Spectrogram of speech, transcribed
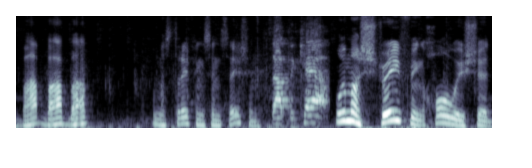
Bop, bop, bop. I'm a strafing sensation. Stop the cap. Look at my strafing, holy shit.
